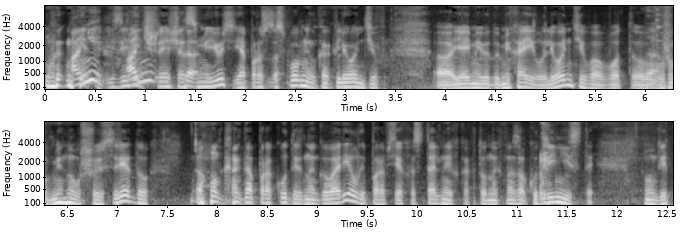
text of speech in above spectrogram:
Они, Извините, они, что я сейчас да. смеюсь, я просто вспомнил, как Леонтьев, э, я имею в виду Михаила Леонтьева, вот да. в минувшую среду Он когда про Кудрина говорил и про всех остальных, как он их назвал, кудринисты, он говорит,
